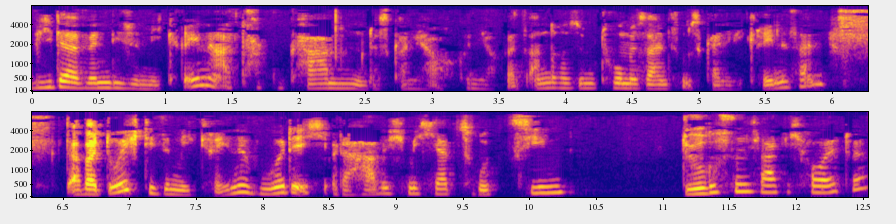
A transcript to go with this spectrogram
wieder, wenn diese Migräneattacken kamen, das kann ja auch, können ja auch ganz andere Symptome sein, es muss keine Migräne sein, aber durch diese Migräne wurde ich oder habe ich mich ja zurückziehen dürfen, sage ich heute,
